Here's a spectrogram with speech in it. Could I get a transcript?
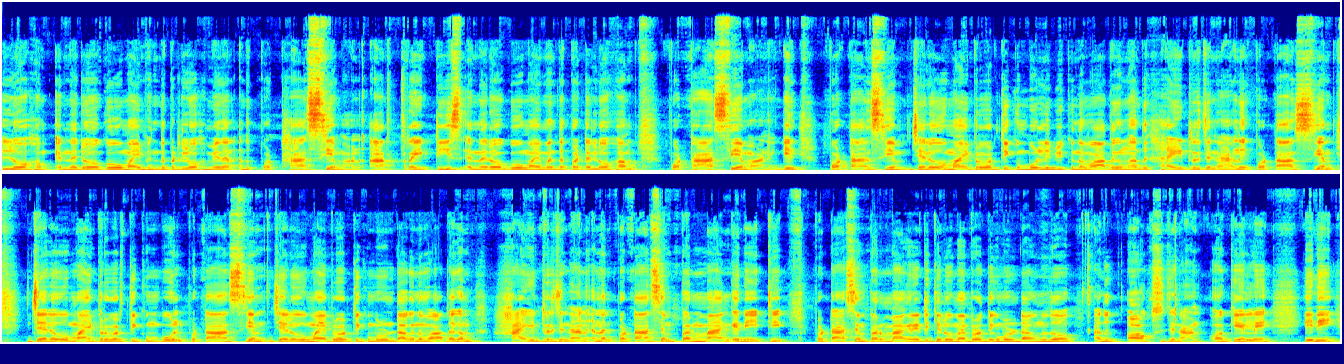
ലോഹം എന്ന രോഗവുമായി ബന്ധപ്പെട്ട ലോഹം ഏതാണ്? അത് പൊട്ടാസ്യമാണ് ആർത്രൈറ്റീസ് എന്ന രോഗവുമായി ബന്ധപ്പെട്ട ലോഹം പൊട്ടാസ്യം ആണെങ്കിൽ പൊട്ടാസ്യം ജലവുമായി പ്രവർത്തിക്കുമ്പോൾ ലഭിക്കുന്ന വാതകം അത് ഹൈഡ്രജൻ ആണ്. പൊട്ടാസ്യം ജലവുമായി പ്രവർത്തിക്കുമ്പോൾ പൊട്ടാസ്യം ജലവുമായി പ്രവർത്തിക്കുമ്പോൾ ഉണ്ടാകുന്ന വാതകം ഹൈഡ്രജൻ ആണ്. എന്നാൽ പൊട്ടാസ്യം പെർമാംഗനേറ്റ് പൊട്ടാസ്യം പെർമാംഗനേറ്റ് ജലവുമായി പ്രവർത്തിക്കുമ്പോൾ ഉണ്ടാകുന്നതോ അത് ഓക്സിജൻ ആണ്. ഓക്കെ അല്ലേ? ഇനി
